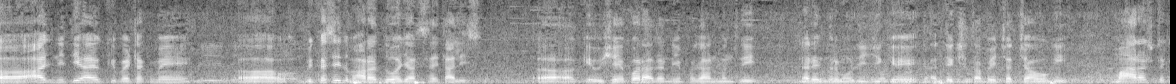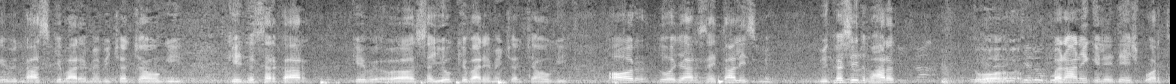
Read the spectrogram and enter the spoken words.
आज नीति आयोग की बैठक में विकसित भारत दो हजार सैतालीस के विषय पर आदरणीय प्रधानमंत्री नरेंद्र मोदी जी के अध्यक्षता पे चर्चा होगी. महाराष्ट्र के विकास के बारे में भी चर्चा होगी. केंद्र सरकार के सहयोग के बारे में चर्चा होगी। और 2047 में विकसित भारत तो बनाने के लिए देश को अर्थ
